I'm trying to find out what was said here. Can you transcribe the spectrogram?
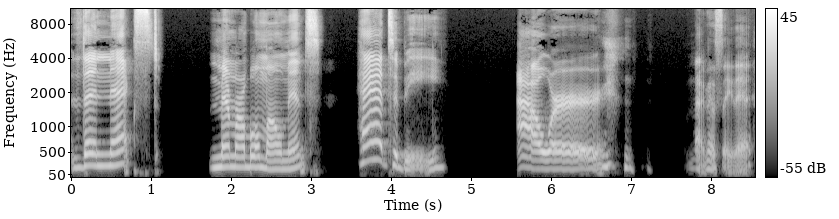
the next memorable moment had to be our I'm not gonna say that.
